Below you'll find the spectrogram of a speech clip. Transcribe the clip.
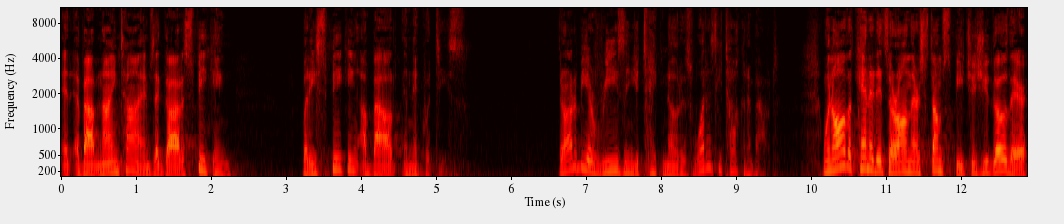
in about nine times that God is speaking, but he's speaking about iniquities. There ought to be a reason you take notice. What is he talking about? When all the candidates are on their stump speeches, you go there.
